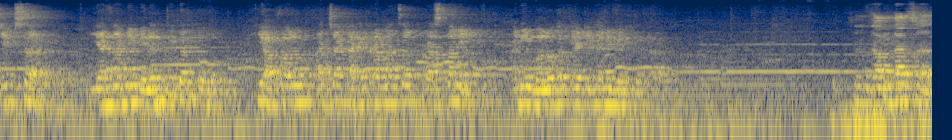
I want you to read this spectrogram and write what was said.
शेख सर यांना मी विनंती करतो की आपण आजच्या कार्यक्रमाचं प्रास्ताविक आणि मनोगत या ठिकाणी व्यक्त करा सर जामदार सर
